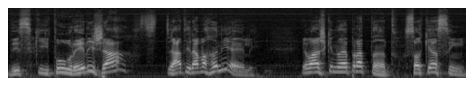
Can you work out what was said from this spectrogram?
Disse que por ele já, já tirava Ranielli. Eu acho que não é para tanto. Só que assim,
